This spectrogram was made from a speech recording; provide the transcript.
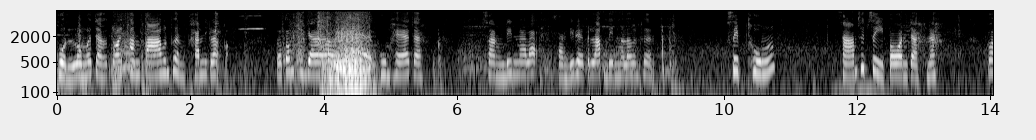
ขนลงแล้วจะจ้อยคันตาเพื่อนๆคันอีกแล้วเราต้องกินยาแก้ภูมิแพ้จ้ะ สั่งดินมาละ สั่งดินไปรับดินมาแล้วเพื่อนๆสิบถุงสามสิบสี่ปอนด์จ้ะนะ ก็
